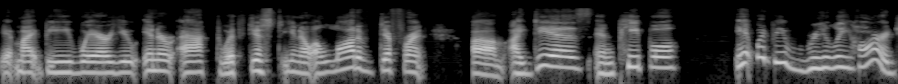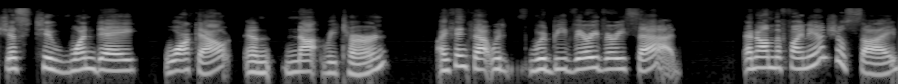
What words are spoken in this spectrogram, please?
It might be where you interact with just, you know, a lot of different um, ideas and people it would be really hard just to one day walk out and not return. I think that would would be very very sad. And on the financial side,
